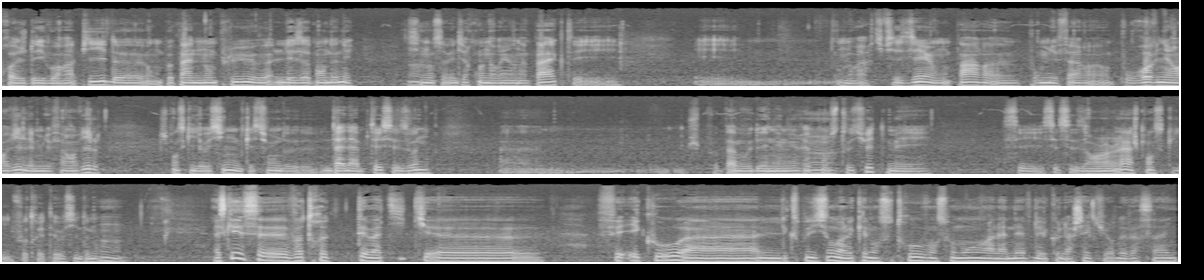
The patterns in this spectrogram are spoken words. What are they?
proches des voies rapides. on ne peut pas non plus les abandonner. Sinon, ça veut dire qu'on aurait un impact et, on aurait artificialisé et on part pour mieux faire, pour revenir en ville et mieux faire en ville. Je pense qu'il y a aussi une question d'adapter ces zones je peux pas vous donner une réponse mmh. tout de suite, mais c'est ces enjeux-là, je pense qu'il faut traiter aussi demain. Mmh. Est-ce que votre thématique euh, fait écho à l'exposition dans laquelle on se trouve en ce moment à la nef de l'école d'architecture de Versailles?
